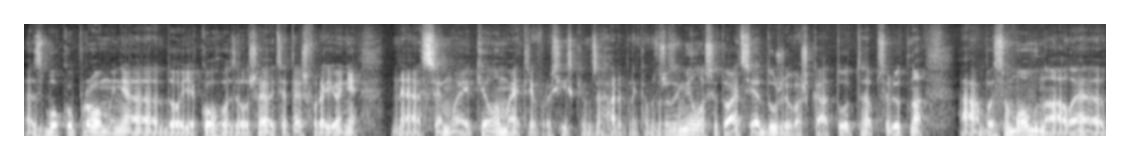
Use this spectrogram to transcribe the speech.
з боку променя, до якого залишаються теж в районі 7 кілометрів російським загарбникам. Зрозуміло, ситуація дуже важка. Тут абсолютно безумовно, але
